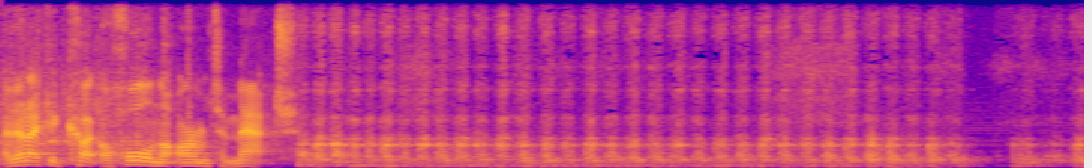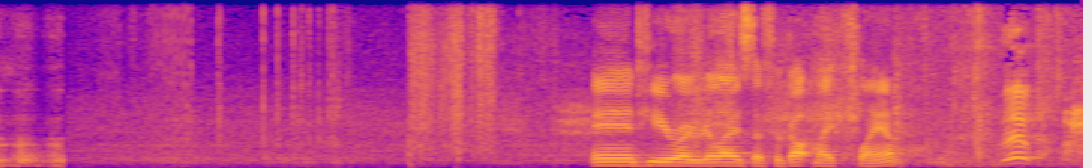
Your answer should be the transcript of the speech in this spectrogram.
and then I could cut a hole in the arm to match. And here I realized I forgot my clamp. Whoa.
